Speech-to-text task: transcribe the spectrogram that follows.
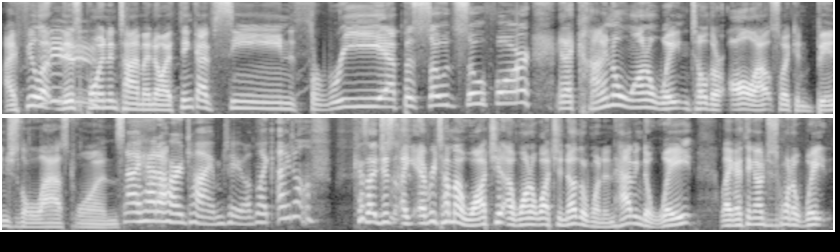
I feel at this point in time, I know I think I've seen three episodes so far, and I kind of want to wait until they're all out so I can binge the last ones. I had a hard time too. I'm like, I don't. Because I just, like, every time I watch it, I want to watch another one, and having to wait, like, I think I'm just want to wait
